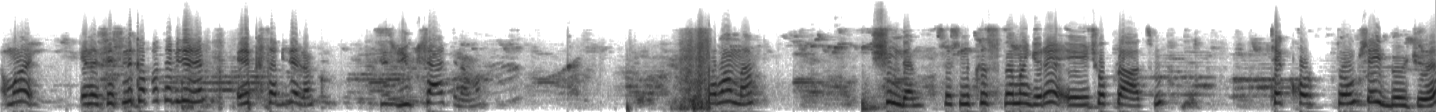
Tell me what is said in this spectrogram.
Ama yine sesini kapatabilirim. Ya da kısabilirim. Siz yükseltin ama. Tamam mı? Şimdi sesini kıstığıma göre e, çok rahatım. Tek korktuğum şey böcüğü.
